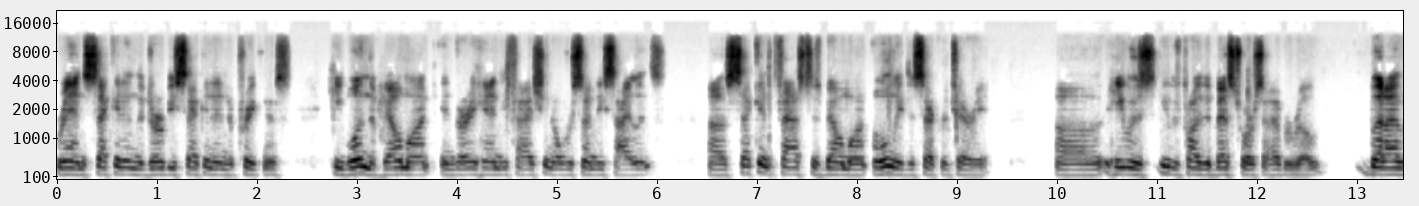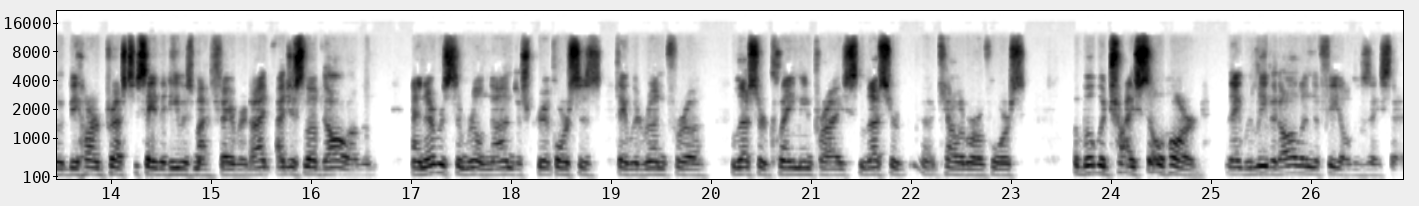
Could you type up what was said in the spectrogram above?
ran second in the Derby, second in the Preakness. He won the Belmont in very handy fashion over Sunday Silence. Uh, second fastest Belmont, only the Secretariat. Uh, he was he was probably the best horse I ever rode. But I would be hard pressed to say that he was my favorite. I, I just loved all of them. And there were some real nondescript horses. They would run for a lesser claiming price, lesser uh, caliber of horse, but would try so hard. They would leave it all in the field, as they said.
